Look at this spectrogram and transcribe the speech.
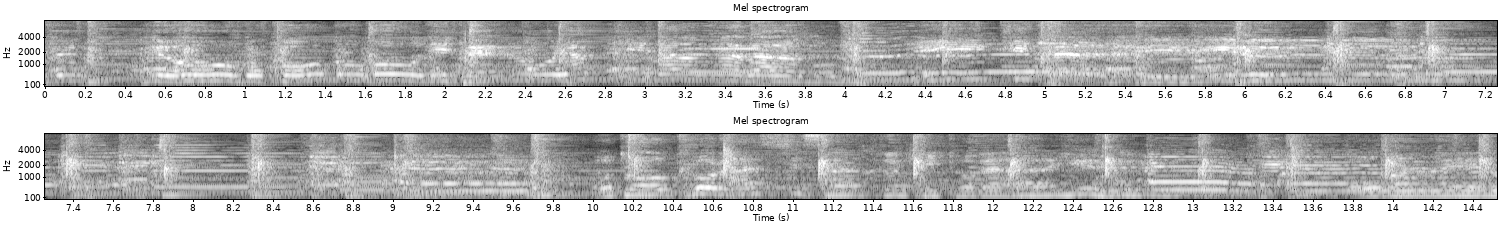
で女房子供に手を焼きながらも生きている。男らしさと人が言う。お前の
